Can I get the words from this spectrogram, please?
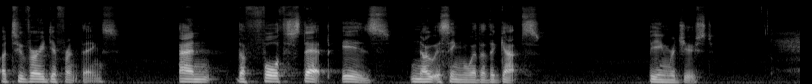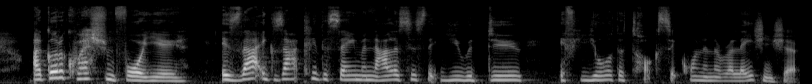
are two very different things. And the fourth step is noticing whether the gap's being reduced. I got a question for you. Is that exactly the same analysis that you would do if you're the toxic one in the relationship?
